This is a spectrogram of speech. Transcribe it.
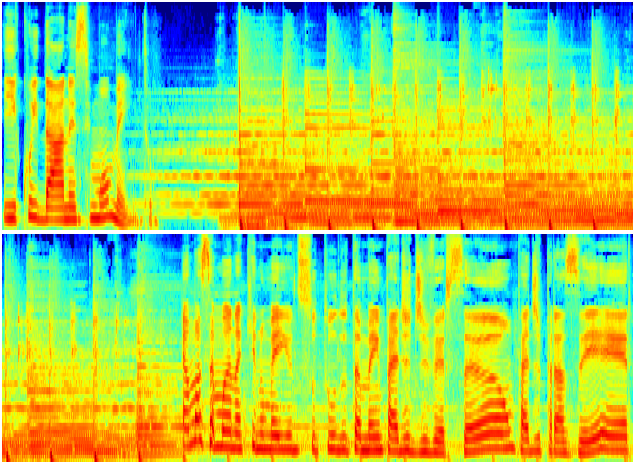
e cuidar nesse momento. Semana que no meio disso tudo também pede diversão, pede prazer,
